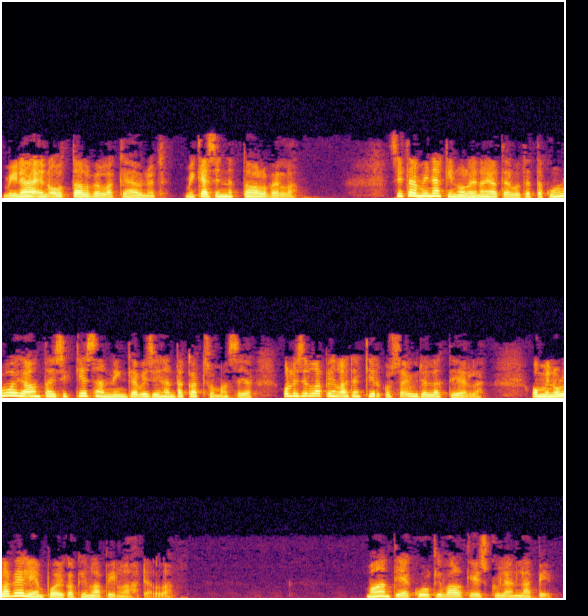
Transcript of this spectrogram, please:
Minä en oo talvella käynyt. Mikä sinne talvella? Sitä minäkin olen ajatellut, että kun luoja antaisi kesän, niin kävisi häntä katsomassa ja olisi Lapinlahden kirkossa yhdellä tiellä. On minulla veljenpoikakin Lapinlahdella. Maantie kulki Valkeiskylän läpi.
